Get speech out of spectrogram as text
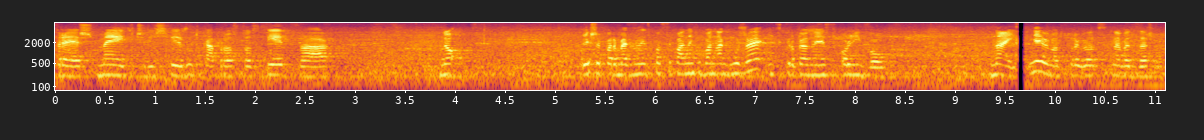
fresh made, czyli świeżutka prosto z pieca. No, jeszcze parmezan jest posypany chyba na górze i skropiony jest oliwą. Nice. Nie wiem od którego nawet zacząć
